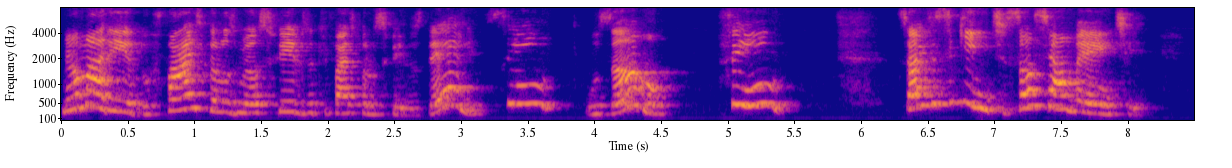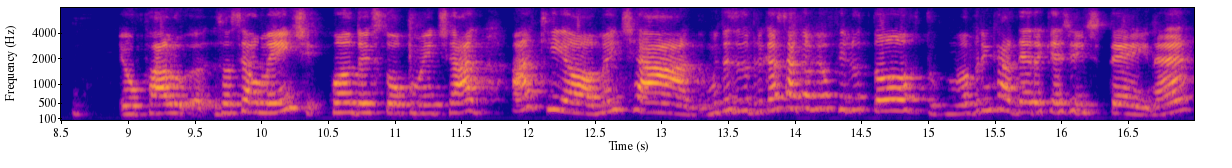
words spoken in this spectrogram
Meu marido faz pelos meus filhos o que faz pelos filhos dele? Sim. Os? Sim. Só que é o seguinte, socialmente, eu falo socialmente, quando eu estou com o enteado, aqui, ó, menteado. Muitas vezes eu brinco, sabe que é meu filho torto, uma brincadeira que a gente tem, né?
